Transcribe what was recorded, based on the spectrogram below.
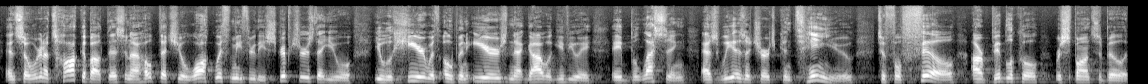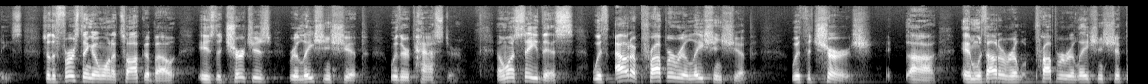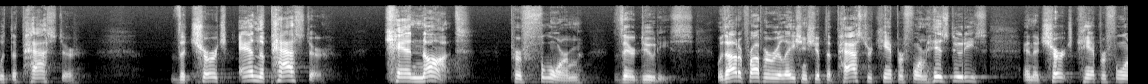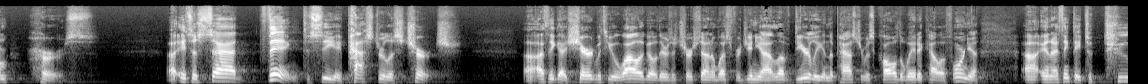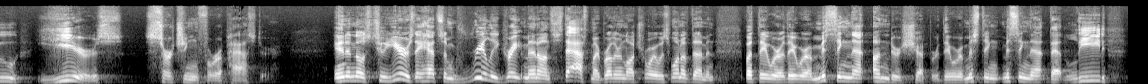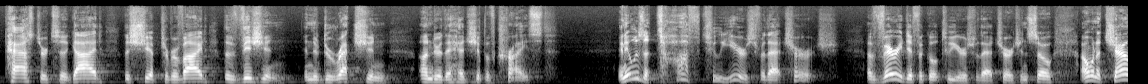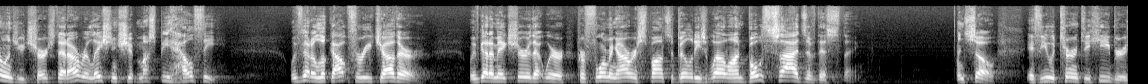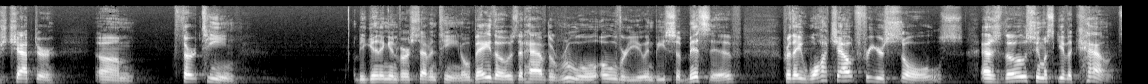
And so we're going to talk about this, and I hope that you'll walk with me through these scriptures, that you will, you will hear with open ears, and that God will give you a, a blessing as we as a church continue to fulfill our biblical responsibilities. So, the first thing I want to talk about is the church's relationship with her pastor. I want to say this without a proper relationship with the church uh, and without a proper relationship with the pastor, the church and the pastor cannot perform their duties. Without a proper relationship, the pastor can't perform his duties and the church can't perform hers. Uh, it's a sad thing to see a pastorless church. Uh, I think I shared with you a while ago there's a church down in West Virginia I love dearly, and the pastor was called away to California. Uh, and I think they took two years searching for a pastor. And in those two years, they had some really great men on staff. My brother in law, Troy, was one of them. And, but they were, they were missing that under shepherd. They were missing, missing that, that lead pastor to guide the ship, to provide the vision and the direction under the headship of Christ. And it was a tough two years for that church, a very difficult two years for that church. And so I want to challenge you, church, that our relationship must be healthy. We've got to look out for each other. We've got to make sure that we're performing our responsibilities well on both sides of this thing. And so, if you would turn to Hebrews chapter um, 13, beginning in verse 17 Obey those that have the rule over you and be submissive, for they watch out for your souls as those who must give account.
